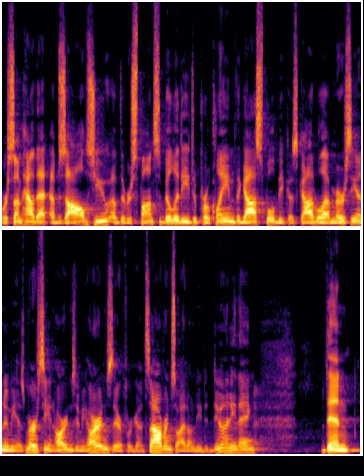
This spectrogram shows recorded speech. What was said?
or somehow that absolves you of the responsibility to proclaim the gospel because God will have mercy on whom he has mercy and hardens whom he hardens, therefore God's sovereign, so I don't need to do anything, then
